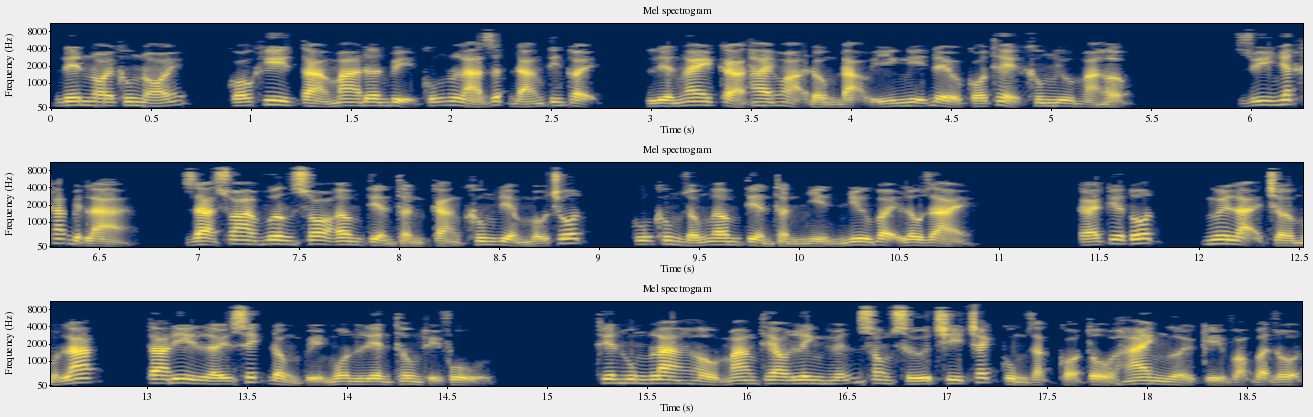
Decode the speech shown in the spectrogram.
Nên nói không nói, có khi tà ma đơn vị cũng là rất đáng tin cậy, liền ngay cả thai họa đồng đạo ý nghĩ đều có thể không như mà hợp. Duy nhất khác biệt là dạ xoa vương so âm tiền thần càng không điểm mấu chốt, cũng không giống âm tiền thần nhìn như vậy lâu dài. Cái kia tốt, ngươi lại chờ một lát, ta đi lấy xích đồng quỷ môn liên thông thủy phủ. Thiên hung la hầu mang theo linh huyễn song sứ chi trách cùng giặc cỏ tổ hai người kỳ vọng bận rộn.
